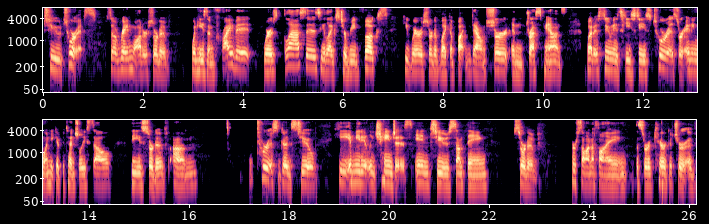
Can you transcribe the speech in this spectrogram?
to tourists. So Rainwater sort of, when he's in private, wears glasses. He likes to read books. He wears sort of like a button down shirt and dress pants. But as soon as he sees tourists or anyone he could potentially sell these sort of um, tourist goods to, he immediately changes into something sort of personifying the sort of caricature of,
